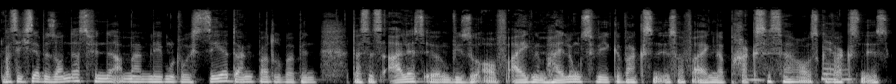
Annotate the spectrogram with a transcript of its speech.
was ich sehr besonders finde an meinem Leben und wo ich sehr dankbar drüber bin, dass es alles irgendwie so auf eigenem Heilungsweg gewachsen ist, auf eigener Praxis herausgewachsen ja. ist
